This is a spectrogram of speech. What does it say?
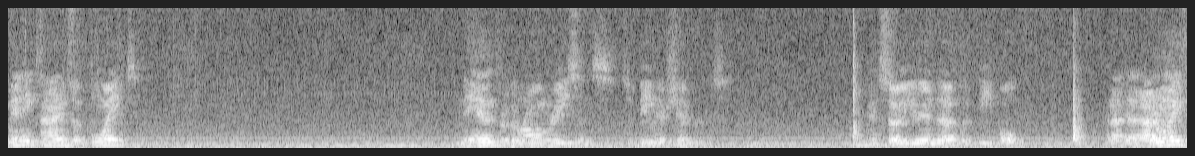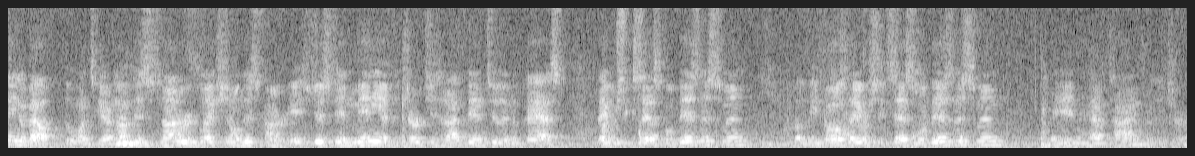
many times appoint men for the wrong reasons to be their shepherds. And so you end up with people, and I, and I don't know anything about the ones here, not, this is not a reflection on this congregation, just in many of the churches that I've been to in the past, they were successful businessmen, but because they were successful businessmen, they didn't have time for the church.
